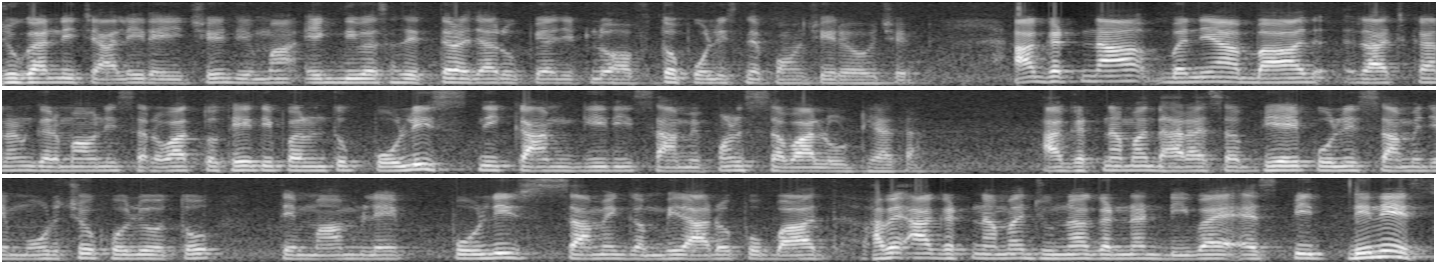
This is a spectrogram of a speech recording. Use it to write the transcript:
જુગારની ચાલી રહી છે, જેમાં એક દિવસના સિત્તેર હજાર રૂપિયા જેટલો હફતો પોલીસને પહોંચી રહ્યો છે. આ ઘટના બન્યા બાદ રાજકારણ ગરમાવાની શરૂઆત તો થઈ હતી, પરંતુ પોલીસની કામગીરી સામે પણ સવાલ ઉઠ્યા હતા. આ ઘટનામાં ધારાસભ્યએ પોલીસ સામે જે મોરચો ખોલ્યો હતો, તે મામલે પોલીસ સામે ગંભીર આરોપો બાદ હવે આ ઘટનામાં જૂનાગઢના ડીવાયએસપી દિનેશ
